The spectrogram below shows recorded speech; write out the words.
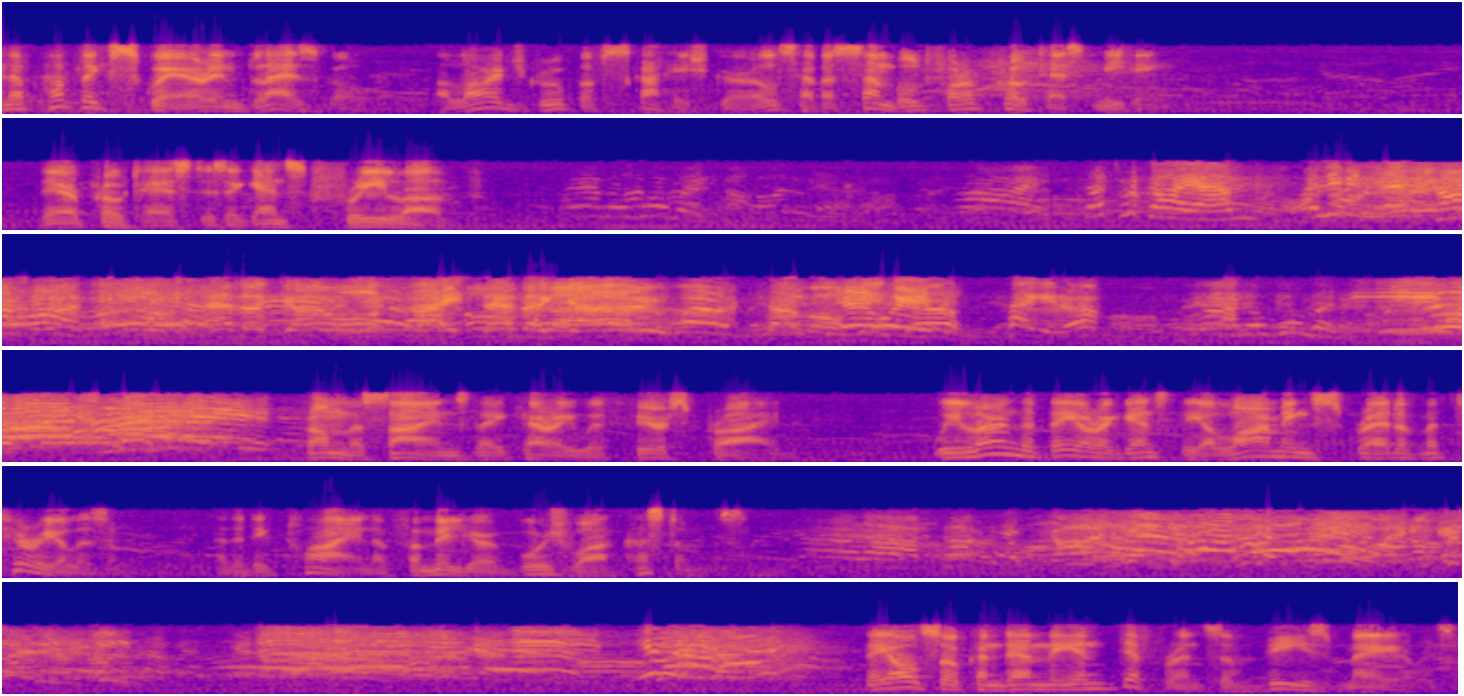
In a public square in Glasgow, a large group of Scottish girls have assembled for a protest meeting. Their protest is against free love. That's what I am. I live in Leicester. Have a go, old mate, have a go. Come on, Yeah, girl. Hang it up. I'm a woman. From the signs they carry with fierce pride, we learn that they are against the alarming spread of materialism and the decline of familiar bourgeois customs. They also condemn the indifference of these males,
